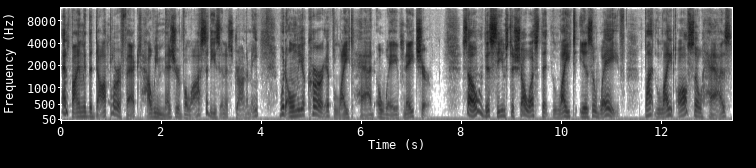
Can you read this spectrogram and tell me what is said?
And finally, the Doppler effect, how we measure velocities in astronomy, would only occur if light had a wave nature. So this seems to show us that light is a wave. But light also has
